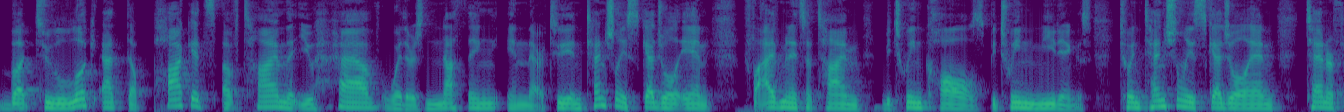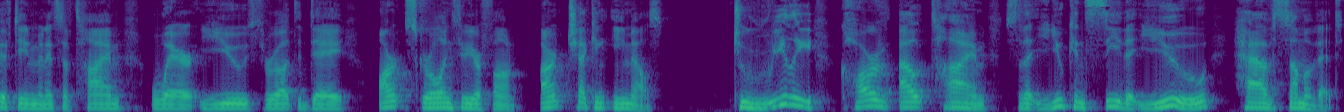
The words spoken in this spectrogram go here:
but to look at the pockets of time that you have where there's nothing in there, to intentionally schedule in five minutes of time between calls, between meetings, to intentionally schedule in 10 or 15 minutes of time where you throughout the day aren't scrolling through your phone, aren't checking emails, to really carve out time so that you can see that you have some of it.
